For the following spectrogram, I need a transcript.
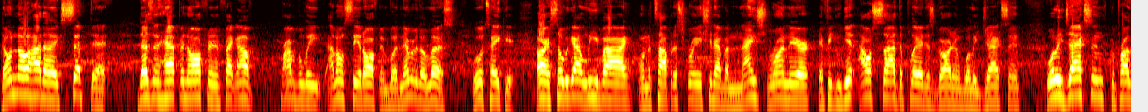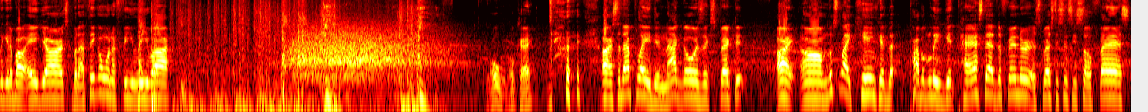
Don't know how to accept that. Doesn't happen often. In fact, I'll probably I don't see it often, but nevertheless, we'll take it. All right, so we got Levi on the top of the screen. Should have a nice run there. If he can get outside the player that's guarding Willie Jackson. Willie Jackson could probably get about eight yards, but I think I want to feed Levi. Oh, okay. All right, so that play did not go as expected. All right, um, looks like King could probably get past that defender, especially since he's so fast.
